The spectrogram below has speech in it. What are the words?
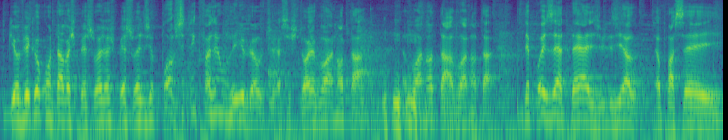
Porque eu vi que eu contava às pessoas, as pessoas diziam, pô, você tem que fazer um livro. Eu, essa história eu vou anotar. Eu vou anotar, vou anotar. Depois Zé Teles dizia, eu passei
